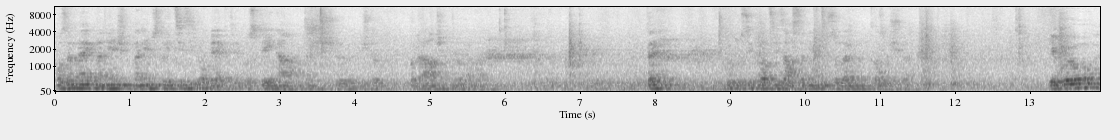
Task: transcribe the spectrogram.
pozemek, na němž, na něm stojí cizí objekt, je prostě jiná, než když to prodávám všechno dohromady. Trh tuto situaci zásadním způsobem rozlišuje. Děkuju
